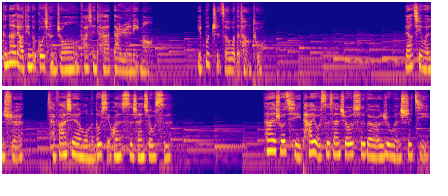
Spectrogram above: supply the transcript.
跟他聊天的过程中，发现他大人礼貌，也不指责我的唐突。聊起文学，才发现我们都喜欢四山修斯。他还说起他有四山修斯的日文诗集，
